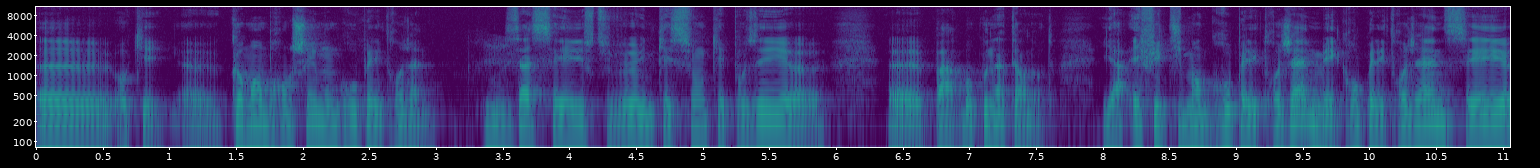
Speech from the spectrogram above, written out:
euh, OK, euh, comment brancher mon groupe électrogène? Hmm. Ça, c'est, si tu veux, une question qui est posée par beaucoup d'internautes. Il y a effectivement groupe électrogène, mais groupe électrogène, c'est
